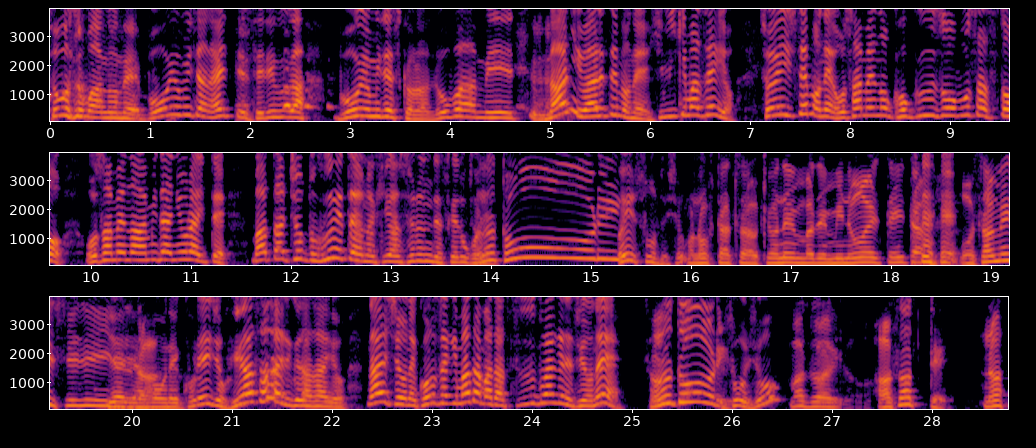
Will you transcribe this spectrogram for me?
そもそもあのね棒読みじゃないっていうセリフが棒読みですからロバメって何言われてもね響きませんよ。それにしてもね納めの虚空蔵菩薩と納めの阿弥陀如来ってまたちょっと増えたような気がするんですけどこれ。その通り。えそうでしょ？この2つは去年まで見逃していた 納めシリいやーズだ。いやもうねこれ以上増やさないでくださいよ。何しろねこの先まだまだ続くわけですよね。その通り。そうでしょ？まずはあさってな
